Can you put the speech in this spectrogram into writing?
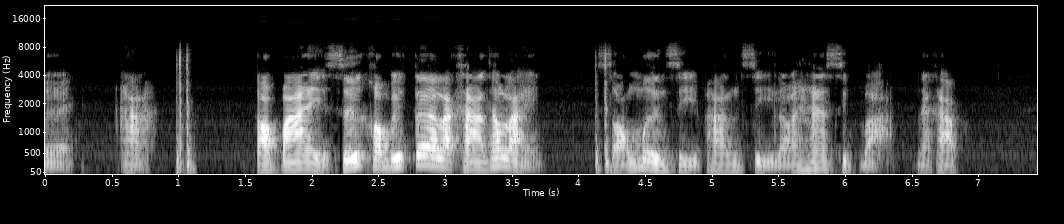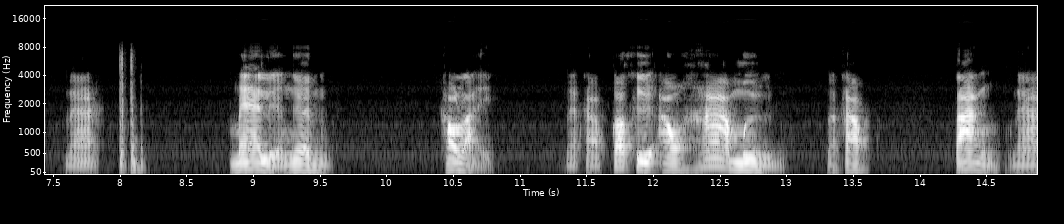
เลย อะ ต่อไปซื้อคอมพิวเตอร์ราคาเท่าไหร่ 24,450 บาทนะครับนะแม่เหลือเงินเท่าไหร่นะครับ ก็คือเอา 50,000นะครับ ตั้งนะ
